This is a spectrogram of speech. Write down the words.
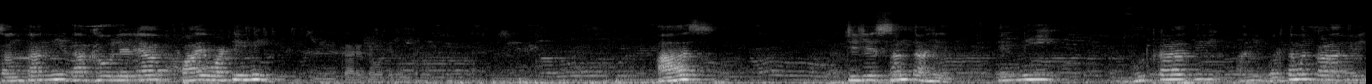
संतांनी दाखवलेल्या पायवाटींनी. आज चे जे संत आहेत त्यांनी भूतकाळातील आणि वर्तमान काळातील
